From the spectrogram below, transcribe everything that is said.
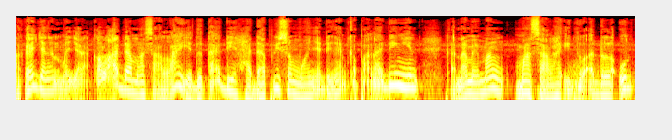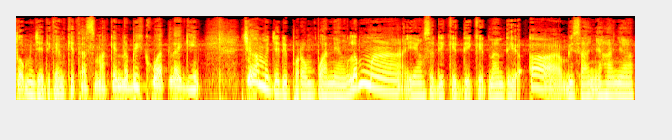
Makanya jangan menyerah. Kalau ada masalah ya itu tadi hadapi semuanya dengan kepala dingin. Karena memang masalah itu adalah untuk menjadikan kita semakin lebih kuat lagi. Jangan menjadi perempuan yang lemah, yang sedikit-dikit nanti ah bisanya hanya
